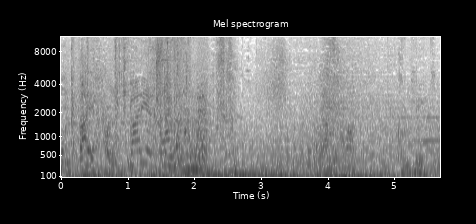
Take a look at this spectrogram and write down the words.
I'm on fire. Barrier on Complete.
